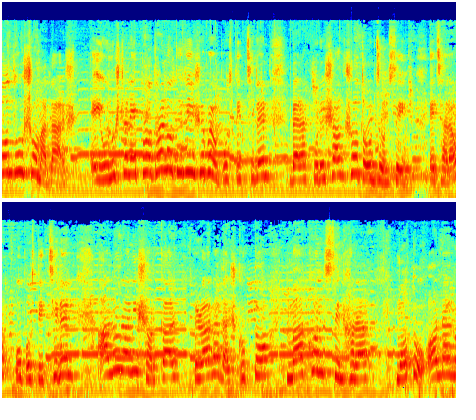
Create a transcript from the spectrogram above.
বন্ধু সোমা দাস। এই অনুষ্ঠানে প্রধান অতিথি হিসেবে উপস্থিত ছিলেন ব্যারাকপুরের সাংসদ অর্জুন সিং। এছাড়াও উপস্থিত ছিলেন আলো রানী সরকার, রানা দাশগুপ্ত, মাখন সিনহারা মতো অন্যান্য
